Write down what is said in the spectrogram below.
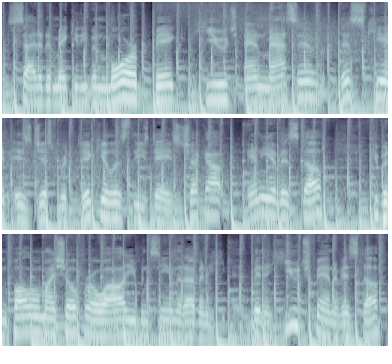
decided to make it even more big, huge, and massive. This kid is just ridiculous these days. Check out any of his stuff. If you've been following my show for a while, you've been seeing that I've been, been a huge fan of his stuff.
